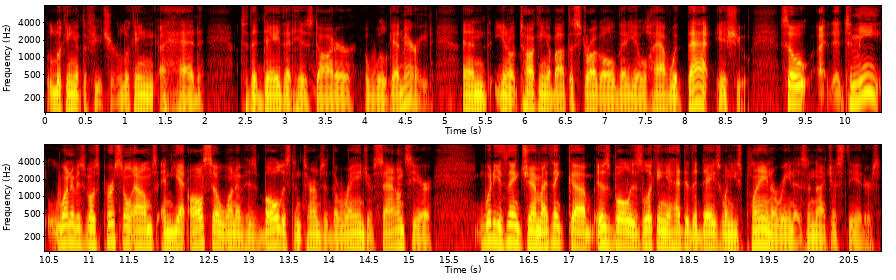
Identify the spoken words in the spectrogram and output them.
looking at the future, looking ahead to the day that his daughter will get married and you know talking about the struggle that he'll have with that issue so uh, to me one of his most personal albums and yet also one of his boldest in terms of the range of sounds here what do you think jim i think um, is looking ahead to the days when he's playing arenas and not just theaters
